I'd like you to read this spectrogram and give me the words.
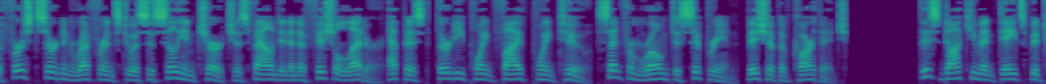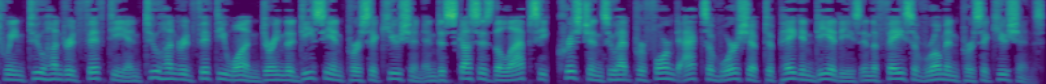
The first certain reference to a Sicilian church is found in an official letter Epist 30.5.2, sent from Rome to Cyprian, bishop of Carthage. This document dates between 250 and 251 during the Decian persecution and discusses the Lapsi, Christians who had performed acts of worship to pagan deities in the face of Roman persecutions.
